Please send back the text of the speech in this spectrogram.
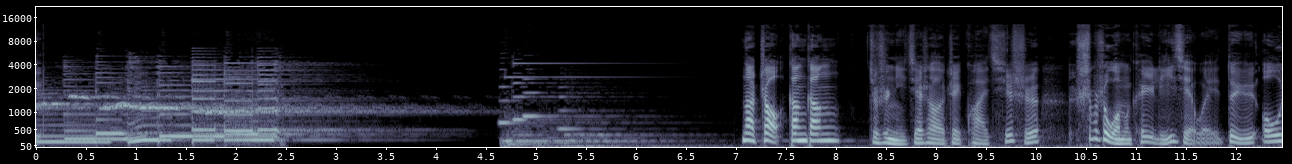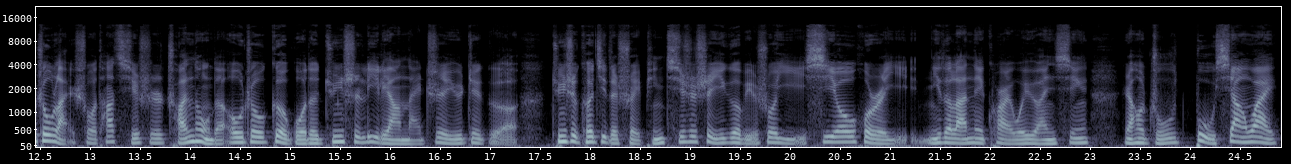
那照刚刚就是你介绍的这块，其实是不是我们可以理解为，对于欧洲来说，它其实传统的欧洲各国的军事力量乃至于这个军事科技的水平，其实是一个，比如说以西欧或者以尼德兰那块为圆心，然后逐步向外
